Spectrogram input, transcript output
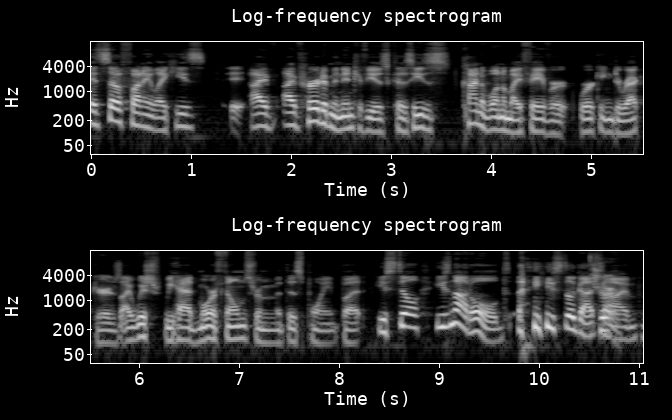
it's so funny. Like he's, I've I've heard him in interviews because he's kind of one of my favorite working directors. I wish we had more films from him at this point, but he's still he's not old. he's still got Sure, time.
